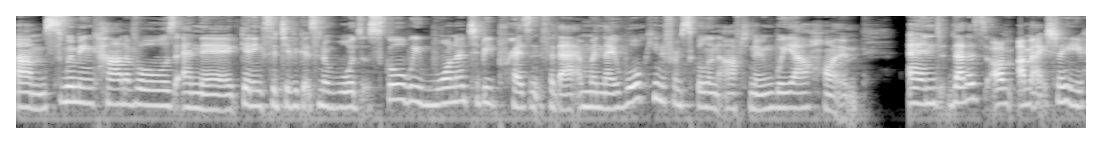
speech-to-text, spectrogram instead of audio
um, swimming carnivals and they're getting certificates and awards at school. We wanted to be present for that. And when they walk in from school in the afternoon, we are home. And that is, I'm, I'm actually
